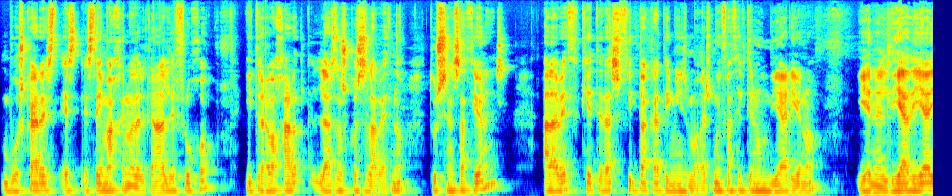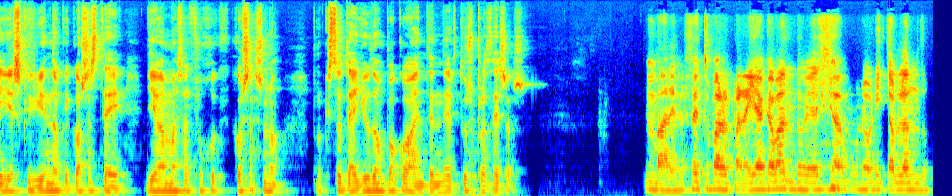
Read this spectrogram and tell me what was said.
buscar esta imagen del canal de flujo y trabajar las dos cosas a la vez, ¿no? Tus sensaciones a la vez que te das feedback a ti mismo. Es muy fácil tener un diario, ¿no? Y en el día a día ir escribiendo qué cosas te llevan más al flujo y qué cosas no, porque esto te ayuda un poco a entender tus procesos. Vale, perfecto. Para, para ir acabando, ya llevamos una horita hablando,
